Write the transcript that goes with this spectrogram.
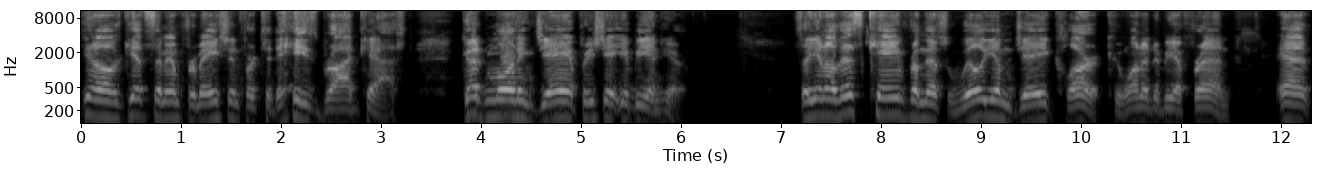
you know, get some information for today's broadcast. Good morning, Jay. Appreciate you being here. So, you know, this came from this William J. Clark who wanted to be a friend and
